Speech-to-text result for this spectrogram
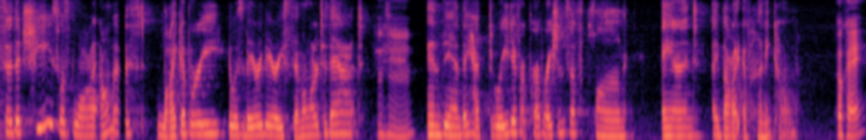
so the cheese was like almost like a brie. It was very, very similar to that. Mm-hmm. And then they had three different preparations of plum and a bite of honeycomb. Okay.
